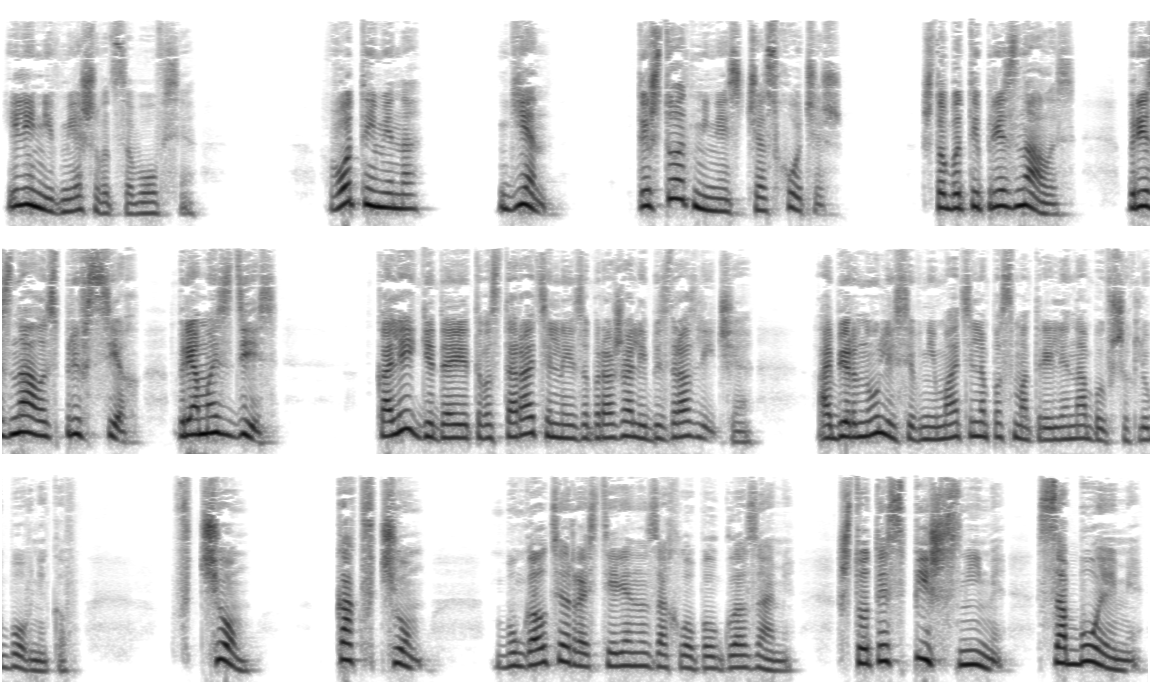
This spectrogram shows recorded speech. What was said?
Или не вмешиваться вовсе. Вот именно. Ген, ты что от меня сейчас хочешь? Чтобы ты призналась. Призналась при всех. Прямо здесь. Коллеги до этого старательно изображали безразличие. Обернулись и внимательно посмотрели на бывших любовников. «В чем? Как в чем?» Бухгалтер растерянно захлопал глазами. «Что ты спишь с ними? С обоими?»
